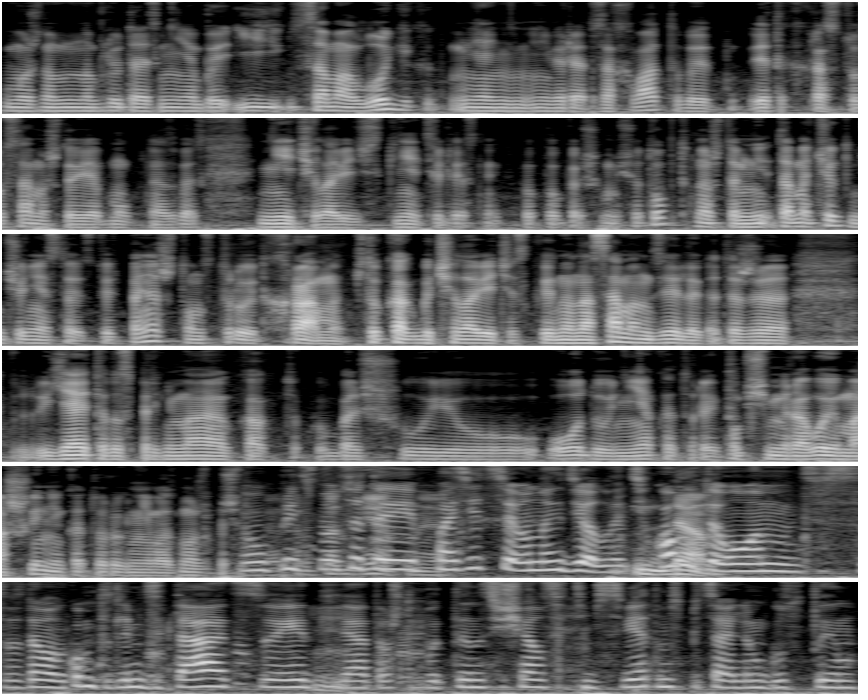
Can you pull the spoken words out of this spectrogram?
можно наблюдать небо, и сама логика меня невероятно захватывает. Это как раз то самое, что я мог назвать нечеловеческий, нетелесный, по, по большому счету, опыт, потому что там, там от человека ничего не остается. То есть понятно, что он строит храмы, что как бы человеческое, но на самом деле это же... Я это воспринимаю как такую большую оду некоторой общемировой машине, которую невозможно... Ну, в принципе, он с этой позиции он их делал. Эти Да. комнаты он создавал комнаты для медитации, для того, чтобы ты насыщался этим светом специальным, густым.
